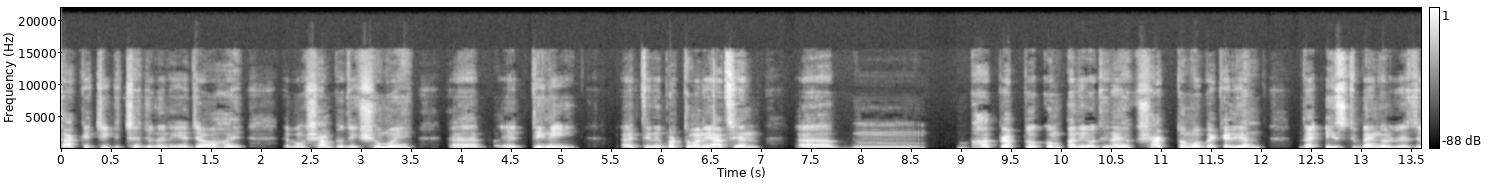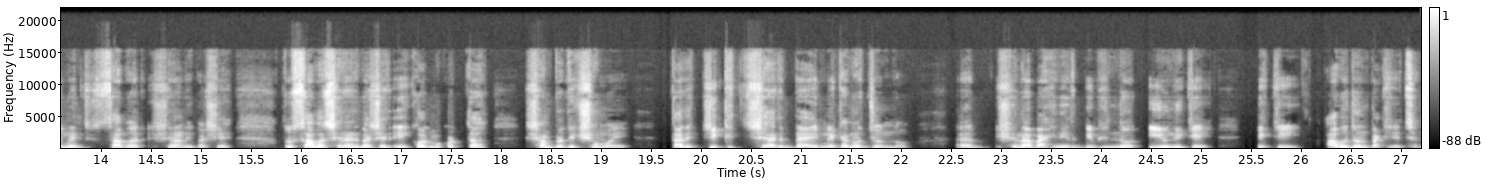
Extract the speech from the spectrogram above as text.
তাকে চিকিৎসার জন্য নিয়ে যাওয়া হয় এবং সাম্প্রতিক সময়ে তিনি তিনি বর্তমানে আছেন ভারপ্রাপ্ত কোম্পানি অধিনায়ক ষাটতম battalion, the East Bengal regiment, Savar সেনানিবাসে। তো সাভার সেনানিবাসের এই কর্মকর্তা সাম্প্রতিক সময়ে তার চিকিৎসার ব্যয় মেটানোর জন্য সেনাবাহিনীর বিভিন্ন ইউনিটে একটি আবেদন পাঠিয়েছেন।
